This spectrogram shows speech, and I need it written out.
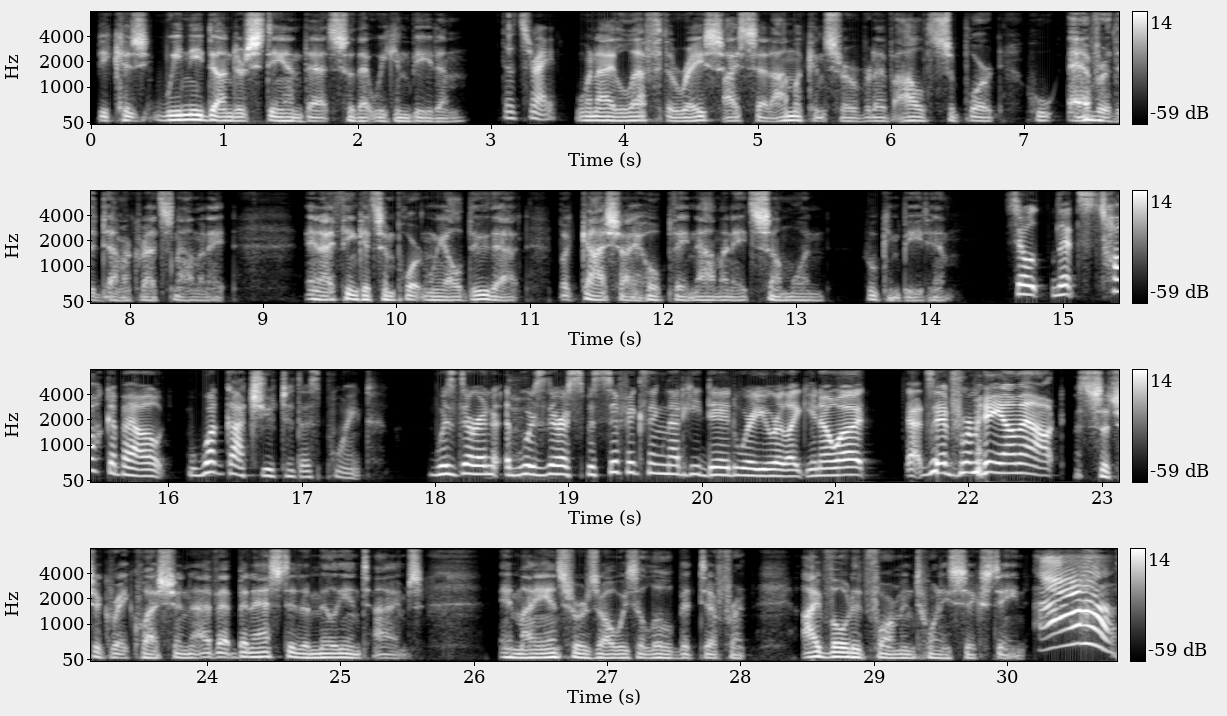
Because we need to understand that so that we can beat him. That's right. When I left the race, I said, I'm a conservative. I'll support whoever the Democrats nominate. And I think it's important we all do that. But gosh, I hope they nominate someone who can beat him. So let's talk about what got you to this point. Was there an, was there a specific thing that he did where you were like, you know what, that's it for me, I'm out. That's such a great question. I've been asked it a million times, and my answer is always a little bit different. I voted for him in 2016. Ah!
